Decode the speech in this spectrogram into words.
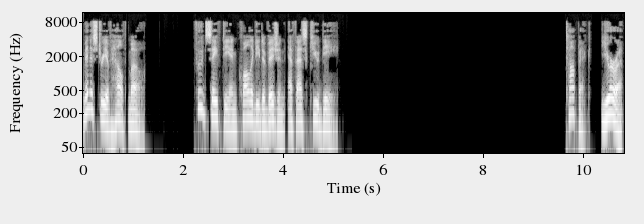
Ministry of Health MO Food Safety and Quality Division FSQD Europe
